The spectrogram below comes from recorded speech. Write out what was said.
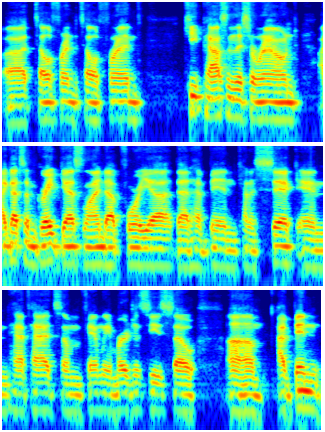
Uh, tell a friend to tell a friend. Keep passing this around. I got some great guests lined up for you that have been kind of sick and have had some family emergencies. So um, I've been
